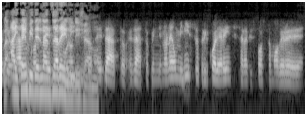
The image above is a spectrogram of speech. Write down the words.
dire, ai tempi del Nazareno politico. diciamo. Esatto, esatto, quindi non è un ministro per il quale Renzi sarà disposto a muovere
